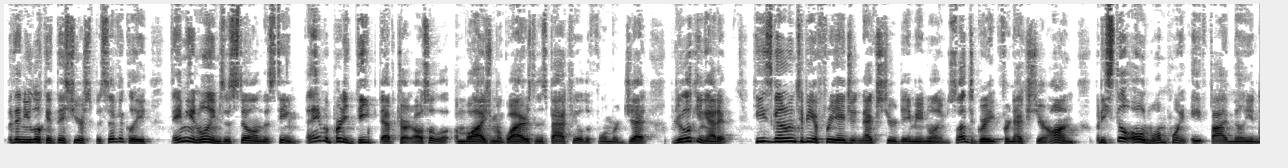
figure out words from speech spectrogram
But then you look at this year specifically, Damien Williams is still on this team. They have a pretty deep depth chart. Also, Elijah McGuire's in this backfield, a former Jet. But you're looking at it, he's going to be a free agent next year, Damien Williams. So that's great for next year on, but he's still owed $1.85 million.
